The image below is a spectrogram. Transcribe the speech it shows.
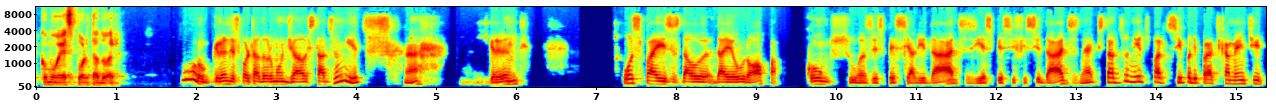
como exportador? O grande exportador mundial, Estados Unidos, né? grande, os países da, da Europa, com suas especialidades e especificidades, né? Que Estados Unidos participa de praticamente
